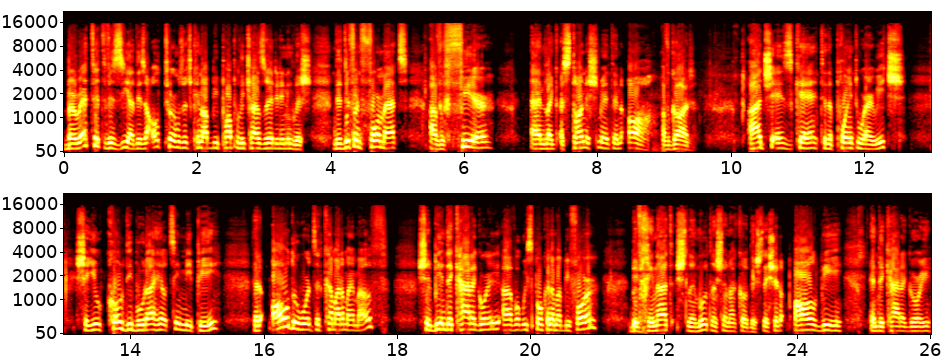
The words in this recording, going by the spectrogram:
Beretet vizia, these are all terms which cannot be properly translated in English. The different formats of fear and like astonishment and awe of God. Ad she'ezke, to the point where I reach. Sheyu kol mipi, that all the words that come out of my mouth should be in the category of what we've spoken about before, bivchinat shlemut lashon hakodesh. They should all be in the category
